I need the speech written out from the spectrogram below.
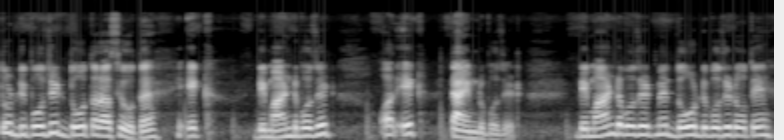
तो डिपॉजिट दो तरह से होता है, एक डिमांड डिपॉजिट और एक टाइम डिपॉजिट। डिमांड डिपॉजिट में दो डिपॉजिट होते हैं,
